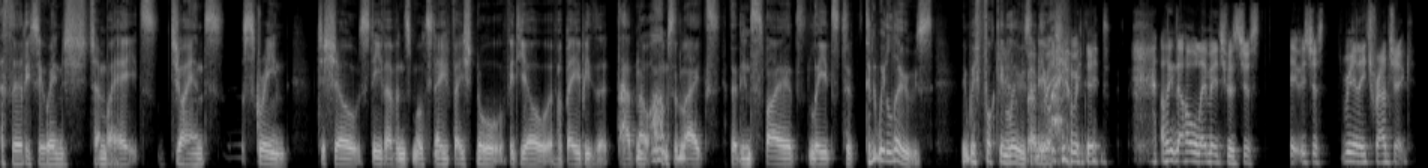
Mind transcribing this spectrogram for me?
32 inch 10 by 8 giant screen to show Steve Evans' motivational video of a baby that had no arms and legs that inspired Leeds to? Didn't we lose? Did we fucking lose anyway? Sure we did. I think the whole image was just it was just really tragic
